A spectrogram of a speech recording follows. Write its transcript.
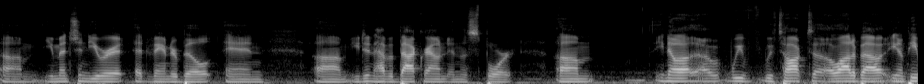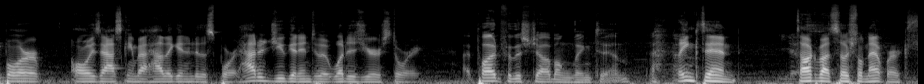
Um, you mentioned you were at, at Vanderbilt and um, you didn't have a background in the sport. Um, you know, uh, we've we've talked a lot about you know people are always asking about how they get into the sport. How did you get into it? What is your story? I applied for this job on LinkedIn. LinkedIn. Yes. Talk about social networks.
